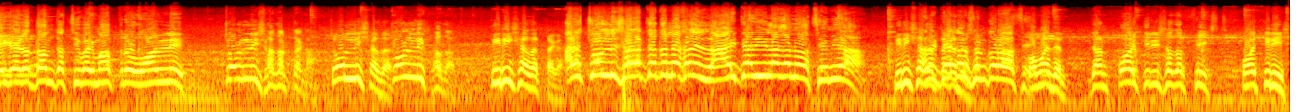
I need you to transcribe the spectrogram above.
এই গাড়িটার দাম চাচ্ছি ভাই মাত্র ওয়ানলি চল্লিশ হাজার টাকা। চল্লিশ হাজার? চল্লিশ হাজার। তিরিশ হাজার টাকা। আরে চল্লিশ হাজার টাকা দামে খালি লাইটারই লাগানো আছে মিয়া। তিরিশ হাজার টাকা দেন। করা আছে। কমাই দেন। যান পঁয়ত্রিশ হাজার ফিক্সড পঁয়ত্রিশ।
